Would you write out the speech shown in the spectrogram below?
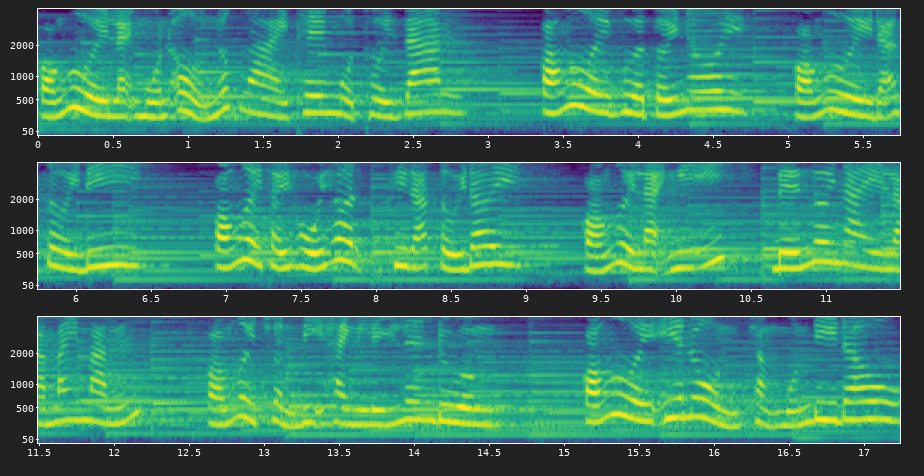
có người lại muốn ở nước ngoài thêm một thời gian, có người vừa tới nơi, có người đã rời đi, có người thấy hối hận khi đã tới đây, có người lại nghĩ đến nơi này là may mắn, có người chuẩn bị hành lý lên đường, có người yên ổn chẳng muốn đi đâu,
